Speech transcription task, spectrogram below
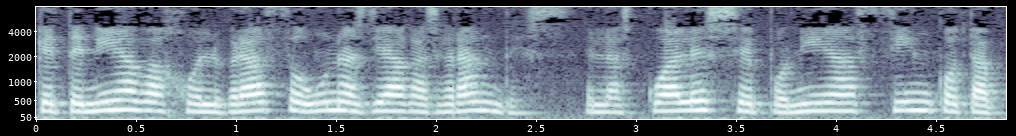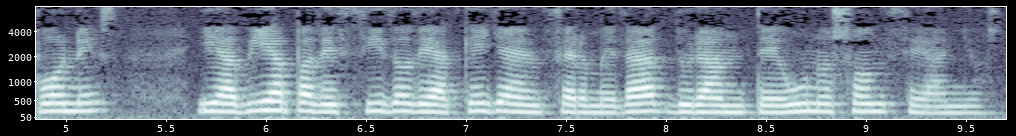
que tenía bajo el brazo unas llagas grandes, en las cuales se ponía cinco tapones y había padecido de aquella enfermedad durante unos once años,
